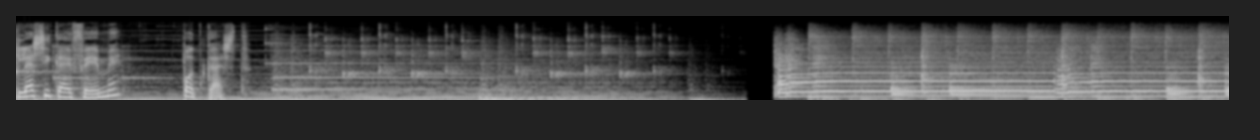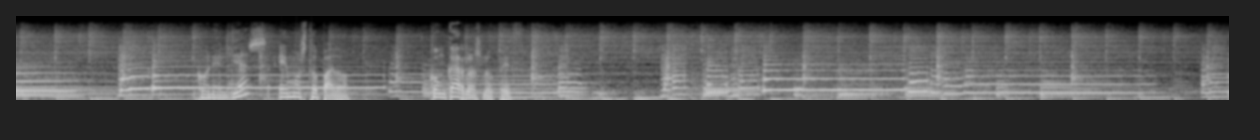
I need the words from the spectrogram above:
Clásica FM Podcast. Con el jazz hemos topado. Con Carlos López.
